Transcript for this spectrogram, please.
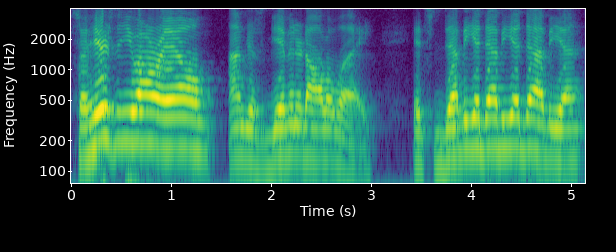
So here's the URL. I'm just giving it all away. It's www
